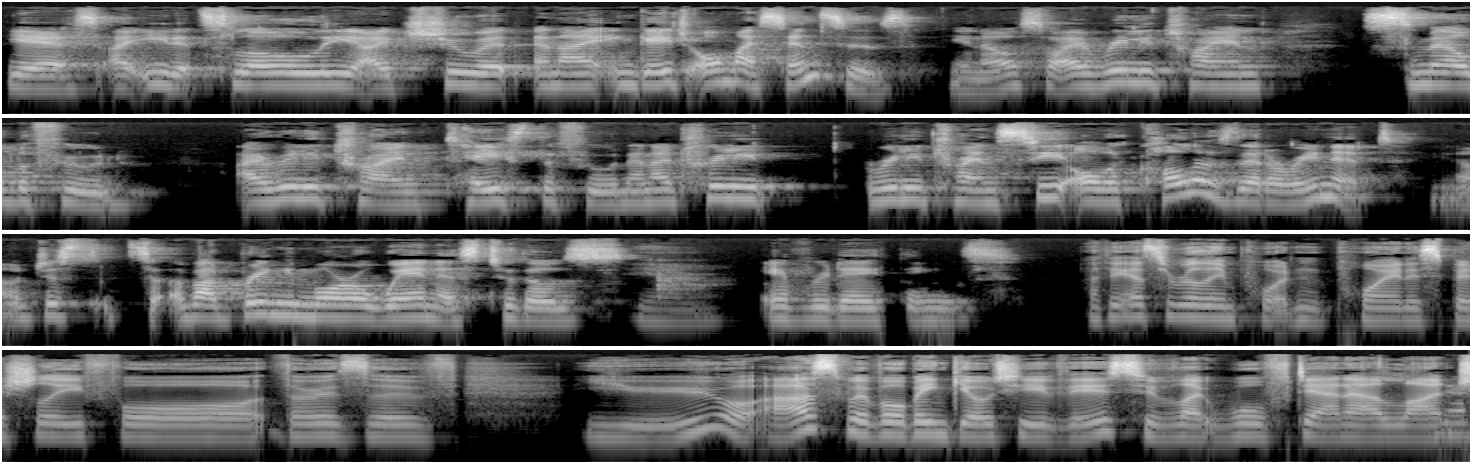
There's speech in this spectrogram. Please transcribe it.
Yes, I eat it slowly, I chew it, and I engage all my senses, you know. So I really try and smell the food. I really try and taste the food, and I really, really try and see all the colors that are in it. You know, just it's about bringing more awareness to those yeah. everyday things. I think that's a really important point, especially for those of you or us. We've all been guilty of this who've like wolfed down our lunch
